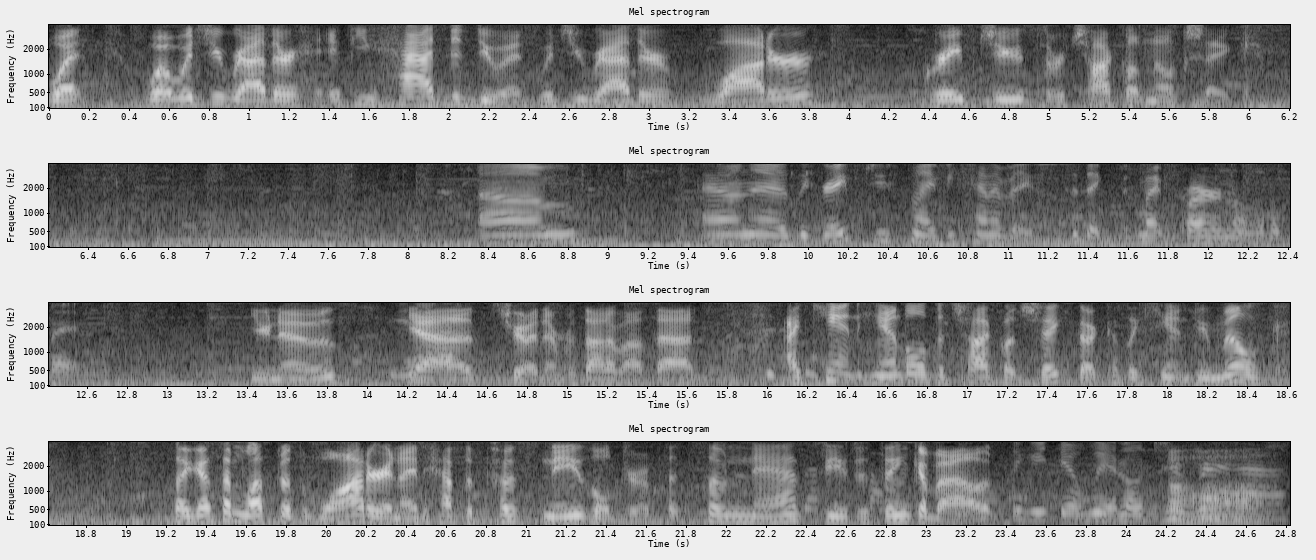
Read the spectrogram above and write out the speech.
What what would you rather if you had to do it? Would you rather water, grape juice, or chocolate milkshake? Um, I don't know. The grape juice might be kind of acidic. It might burn a little bit. Your nose? Yeah, Yeah. that's true. I never thought about that. I can't handle the chocolate shake though because I can't do milk. So I guess I'm left with water and I'd have the post nasal drip. That's so nasty to think about. Look at the little oh. giraffe.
